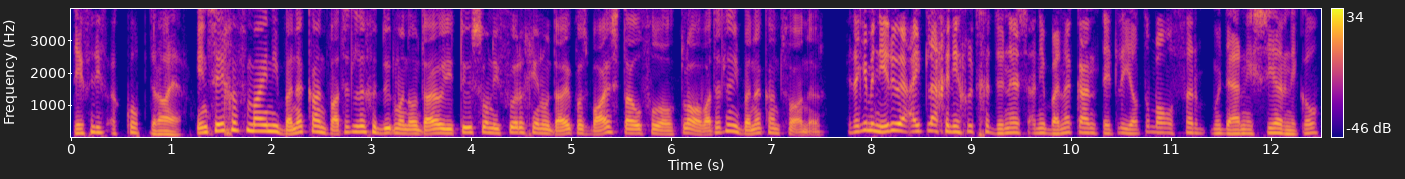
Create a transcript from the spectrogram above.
definitief 'n kopdraaier. En sê gou vir my in die binnekant, wat het hulle gedoen want onthou die Tucson die vorige een onthou ek was baie stylvol al klaar. Wat het hulle in die binnekant verander? Ek dink die manier hoe hy uitleg en nie goed gedoen is aan die binnekant het hulle heeltemal vermoderniseer Nikkel.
